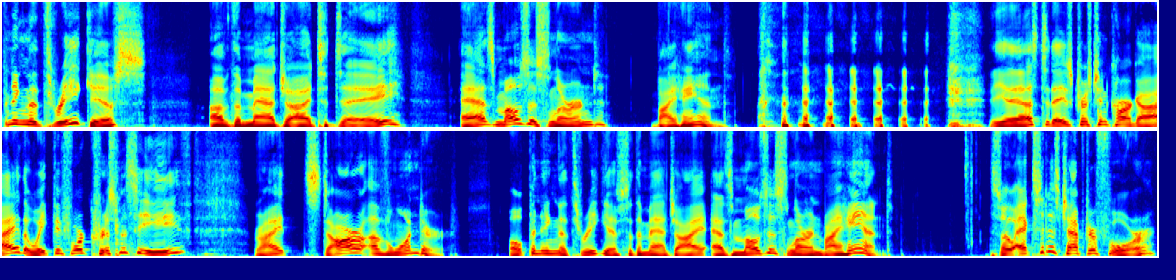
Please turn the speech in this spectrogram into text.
Opening the three gifts of the Magi today, as Moses learned by hand. yes, today's Christian Car Guy, the week before Christmas Eve, right? Star of Wonder. Opening the three gifts of the Magi as Moses learned by hand. So, Exodus chapter 4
